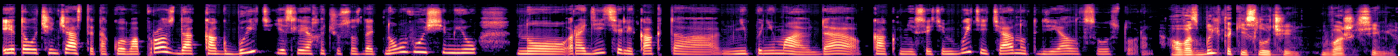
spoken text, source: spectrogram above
И это очень частый такой вопрос, да, как быть, если я хочу создать новую семью, но родители как-то не понимают, да, как мне с этим быть, и тянут одеяло в свою сторону. А у вас были такие случаи в ваших семьях?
